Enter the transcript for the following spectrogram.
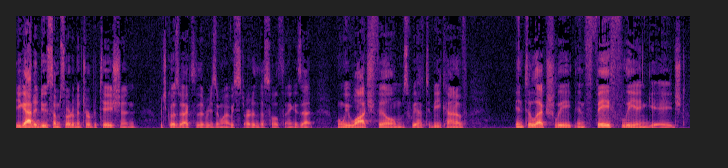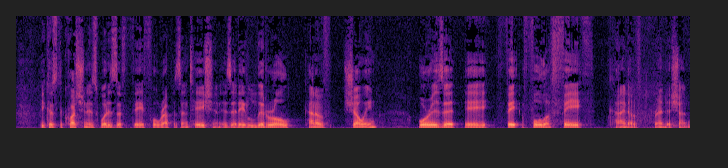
You got to do some sort of interpretation, which goes back to the reason why we started this whole thing. Is that when we watch films, we have to be kind of intellectually and faithfully engaged, because the question is, what is a faithful representation? Is it a literal kind of showing, or is it a full of faith kind of rendition?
